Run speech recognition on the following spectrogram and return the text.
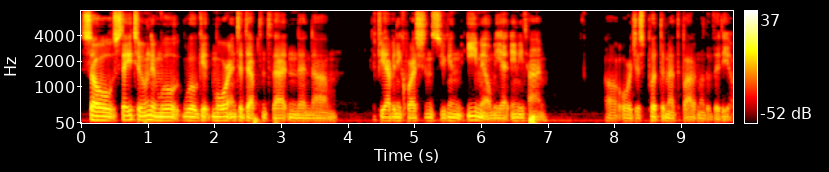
So stay tuned, and we'll we'll get more into depth into that. And then, um, if you have any questions, you can email me at any time, uh, or just put them at the bottom of the video.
